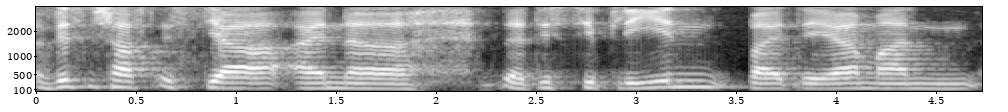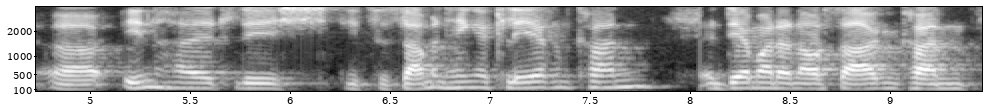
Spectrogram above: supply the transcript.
Wissenschaft ist ja eine äh, Disziplin, bei der man äh, inhaltlich die Zusammenhänge klären kann, in der man dann auch sagen kann,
